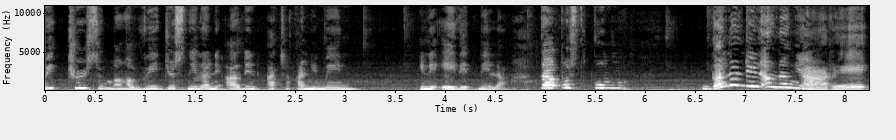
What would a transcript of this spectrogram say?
pictures, yung mga videos nila ni Alden at saka ni Maine, ini-edit nila. Tapos kung ganon din ang nangyari,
